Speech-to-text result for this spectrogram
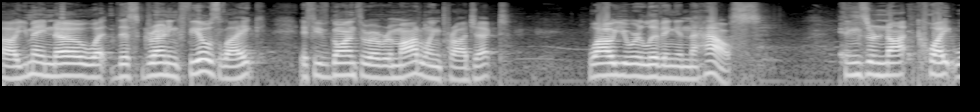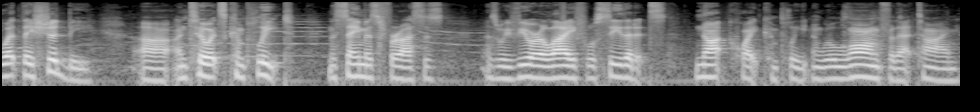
Uh, you may know what this groaning feels like if you've gone through a remodeling project while you were living in the house. Things are not quite what they should be uh, until it's complete. And the same is for us as, as we view our life, we'll see that it's not quite complete, and we'll long for that time.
